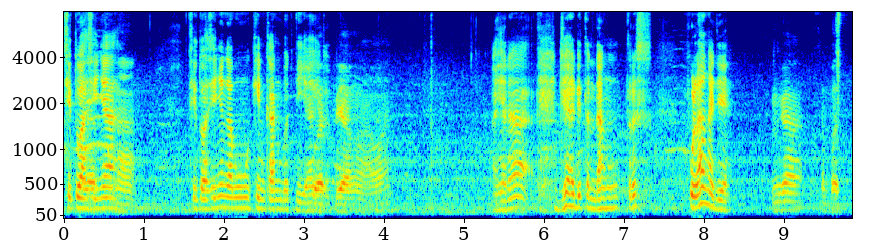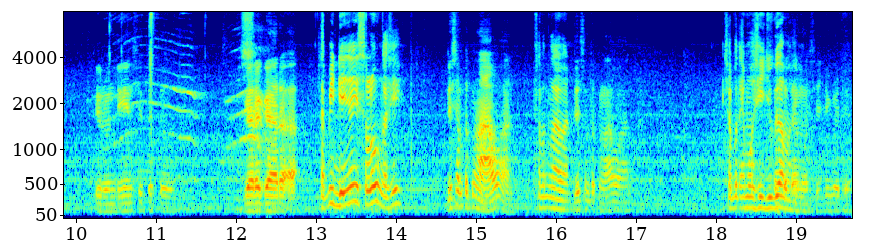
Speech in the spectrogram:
situasinya. nah, situasinya nggak memungkinkan buat dia buat gitu. dia ngelawan. Akhirnya dia ditendang terus pulang aja ya? Enggak sempet dirundingin situ tuh. Gara-gara tapi dia slow nggak sih? Dia sempet ngelawan. Sempat ngelawan? Dia sempet ngelawan. Sempat emosi juga Sempet mah emosi juga dia.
